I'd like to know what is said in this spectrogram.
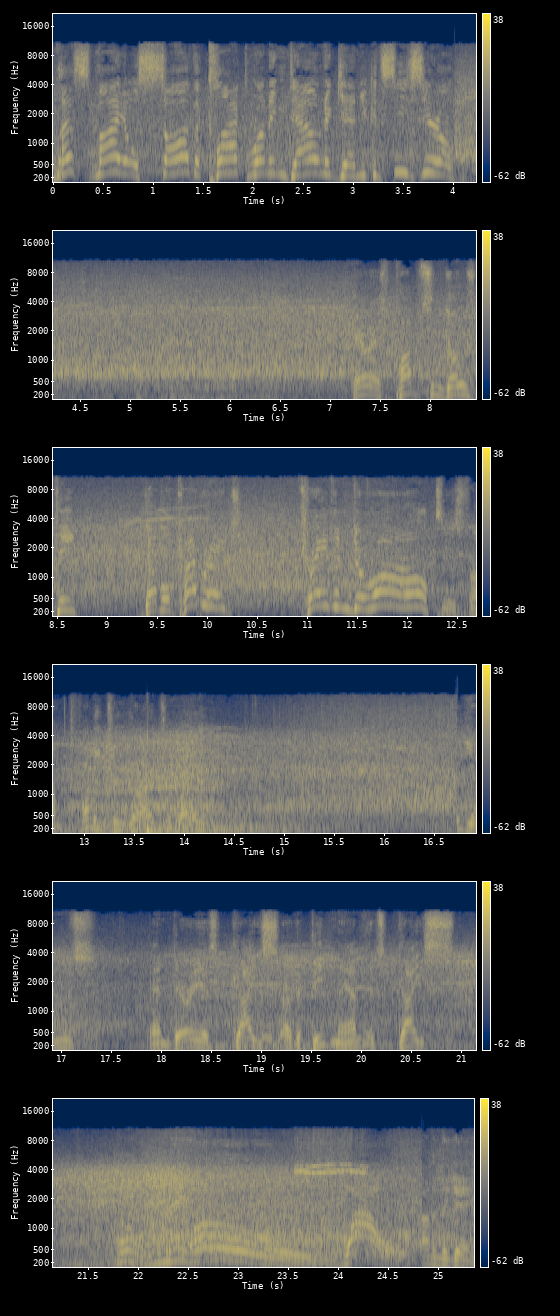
Les Miles saw the clock running down again. You can see zero. Harris pumps and goes deep. Double coverage. Travin Dural is from 22 yards away. Williams and Derrius Guice are the deep man. It's Guice. Oh, man. Oh, wow. On in the game.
